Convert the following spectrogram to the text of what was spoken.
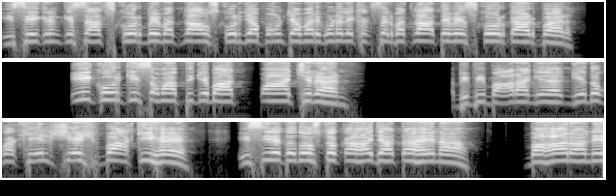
इस एक रन के साथ स्कोर में बदलाव स्कोर जा पहुँचा। हमारे गुण लेखक सर बतलाते हुए स्कोर कार्ड पर। एक ओवर की समाप्ति के बाद पाँच रन। अभी भी बारह गेंदों का खेल शेष बाकी है। इसीलिए तो दोस्तों कहा जाता है ना, बाहर आने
